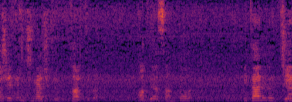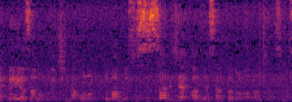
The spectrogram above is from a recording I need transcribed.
Poşetin içine çıkıyor bu kartı da. Adria Santor. Bir tane de CP yazan onun içinde. Onu kullanmıyorsunuz. Siz sadece Adria Santor olanı alacaksınız.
